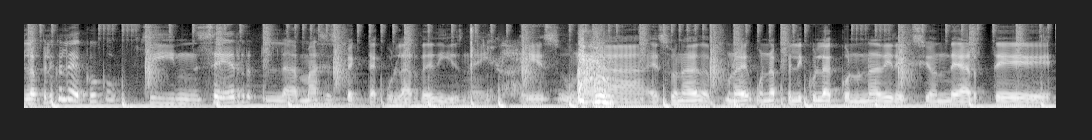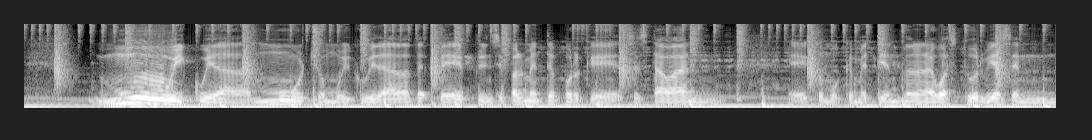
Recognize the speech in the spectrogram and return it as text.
la película de Coco, sin ser la más espectacular de Disney, es una, es una, una película con una dirección de arte muy cuidada, mucho, muy cuidada, principalmente porque se estaban eh, como que metiendo en aguas turbias en,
